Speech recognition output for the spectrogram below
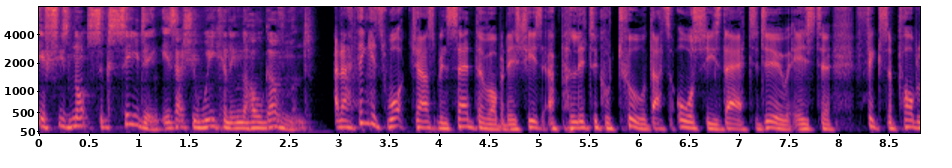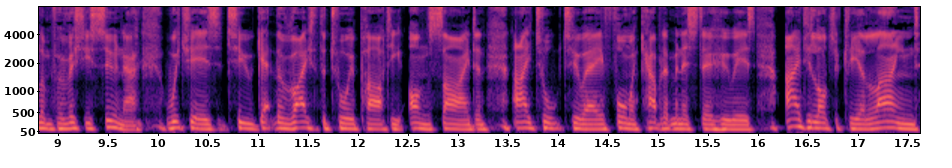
if she's not succeeding, it's actually weakening the whole government. And I think it's what Jasmine said, though, Robert, is she's a political tool. That's all she's there to do, is to fix a problem for Rishi Sunak, which is to get the right of the Tory party on side. And I talked to a former cabinet minister who is ideologically aligned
